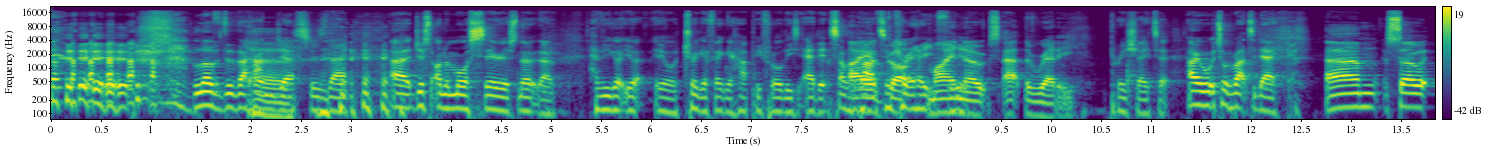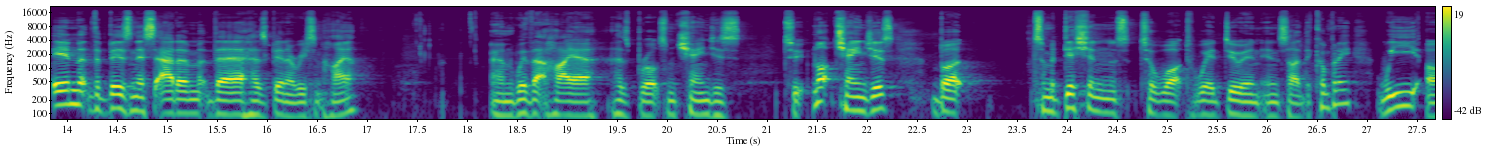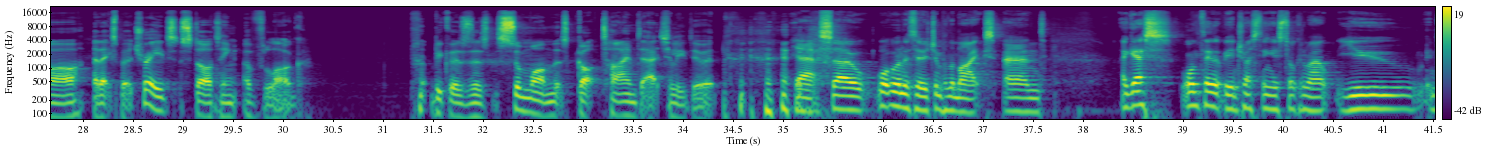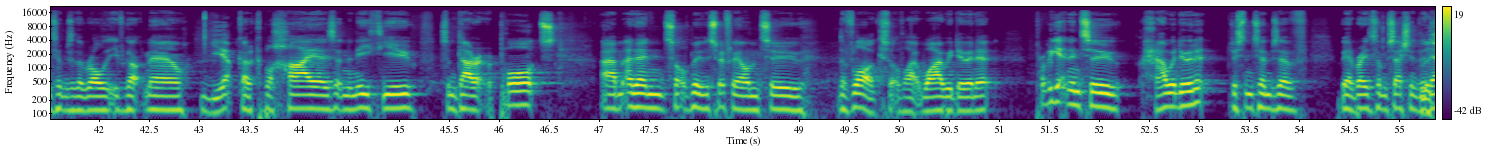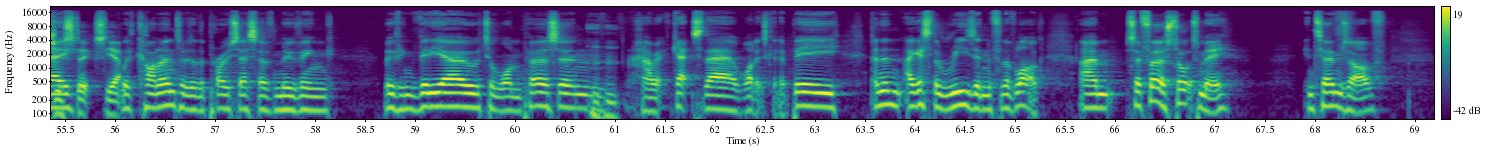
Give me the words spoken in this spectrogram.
Loved the hand gestures there. Uh, just on a more serious note, though, have you got your, your trigger finger happy for all these edits I'm about to got create? my notes at the ready. Appreciate it. Harry, what we talking about today? Um, so in the business, Adam, there has been a recent hire, and with that hire has brought some changes to not changes, but some additions to what we're doing inside the company. We are at Expert Trades starting a vlog. because there's someone that's got time to actually do it. yeah, so what we want to do is jump on the mics and I guess one thing that'd be interesting is talking about you in terms of the role that you've got now. Yep. Got a couple of hires underneath you, some direct reports, um, and then sort of moving swiftly on to the vlog, sort of like why we're doing it. Probably getting into how we're doing it, just in terms of we had a brainstorm session of the day yeah. with Connor in terms of the process of moving moving video to one person, Mm-hmm. how it gets there, what it's going to be, and then I guess the reason for the vlog. Um, so first, talk to me in terms of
